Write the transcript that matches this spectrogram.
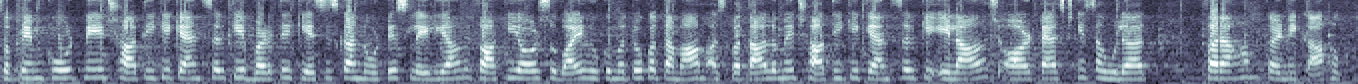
सुप्रीम कोर्ट ने छाती के कैंसर के बढ़ते केसेस का नोटिस ले लिया। विफाकी और सूबाई हुकूमतों को तमाम अस्पतालों में छाती के कैंसर के इलाज और टेस्ट की सहूलत फराहम करने का हुक्म।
